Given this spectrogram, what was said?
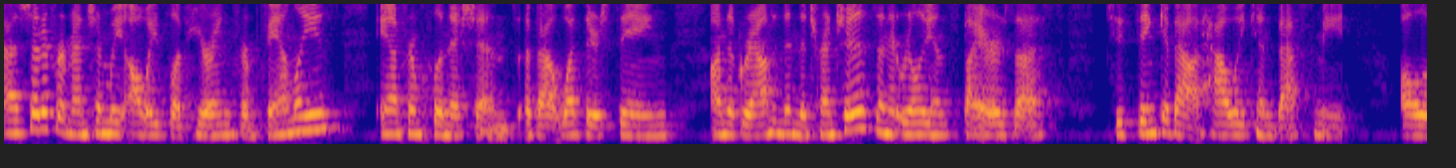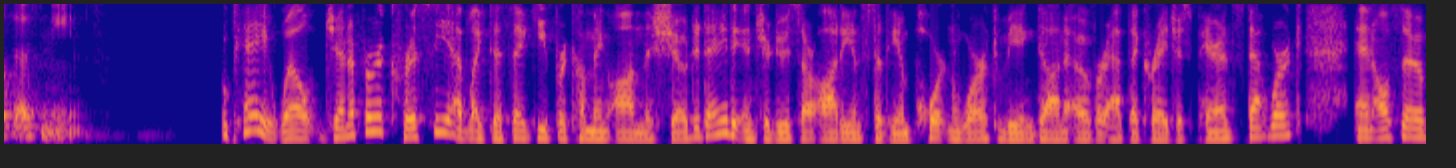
As Jennifer mentioned, we always love hearing from families and from clinicians about what they're seeing on the ground and in the trenches, and it really inspires us to think about how we can best meet all of those needs. Okay, well, Jennifer, Chrissy, I'd like to thank you for coming on the show today to introduce our audience to the important work being done over at the Courageous Parents Network. And also,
